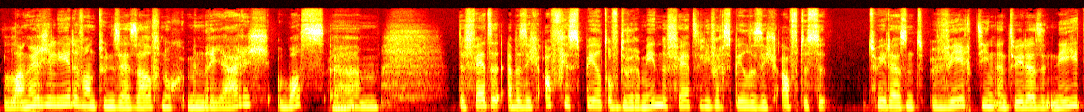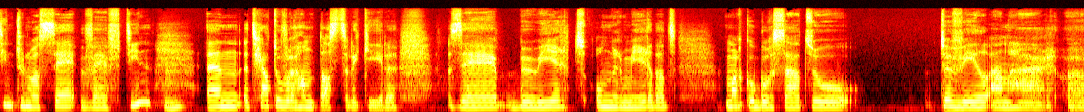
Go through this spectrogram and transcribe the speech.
langer geleden, van toen zij zelf nog minderjarig was. Ja. Um, de feiten hebben zich afgespeeld, of de vermeende feiten liever, speelden zich af tussen 2014 en 2019. Toen was zij 15 mm. en het gaat over handtastelijkheden. Zij beweert onder meer dat Marco Borsato te veel aan haar uh,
